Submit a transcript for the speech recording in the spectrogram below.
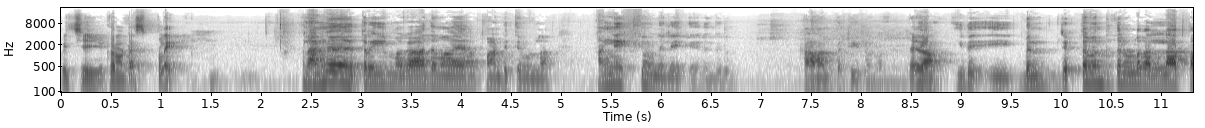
വിച്ച് യു കനോട്ട് എക്സ്പ്ലെയിൻ അല്ല അങ്ങ് ഇത്രയും അഗാധമായ പാണ്ഡിത്യമുള്ള അങ്ങയ്ക്ക് മുന്നിലേക്ക് ഏതെങ്കിലും കാണാൻ പറ്റിയിട്ടുണ്ടോ? ഏതാ? ഇത് ഈ രക്തബന്ധത്തിലുള്ളതല്ലാത്ത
